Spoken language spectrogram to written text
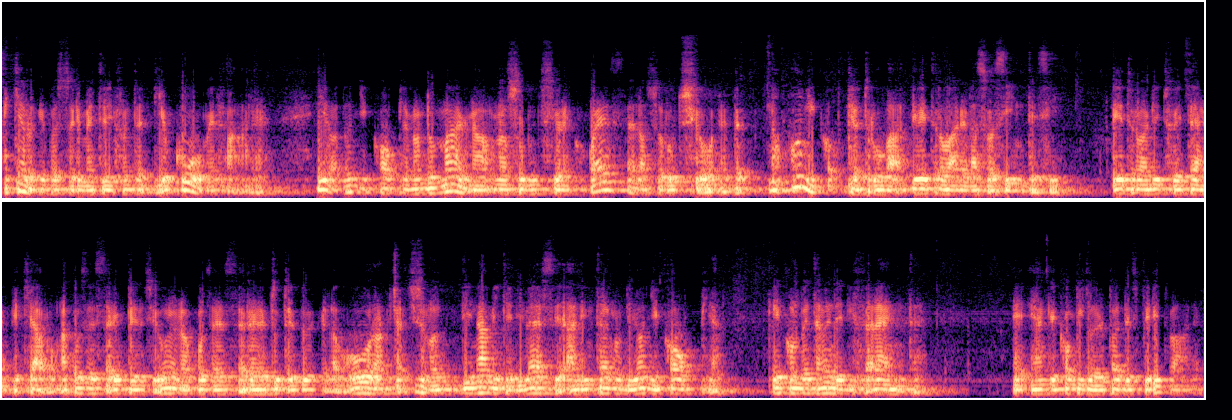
è chiaro che questo rimette di fronte a Dio. Come fare? Io ad ogni coppia non do mai una, una soluzione, ecco, questa è la soluzione. No, ogni coppia trova, deve trovare la sua sintesi devi trovare i tuoi tempi, è chiaro, una cosa è essere in pensione, una cosa è essere tutti e due che lavorano, cioè ci sono dinamiche diverse all'interno di ogni coppia, che è completamente differente, è anche il compito del padre spirituale,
